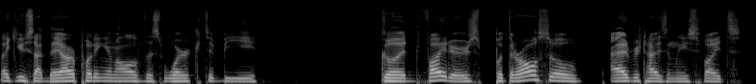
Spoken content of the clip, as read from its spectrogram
like you said, they are putting in all of this work to be good fighters, but they're also advertising these fights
